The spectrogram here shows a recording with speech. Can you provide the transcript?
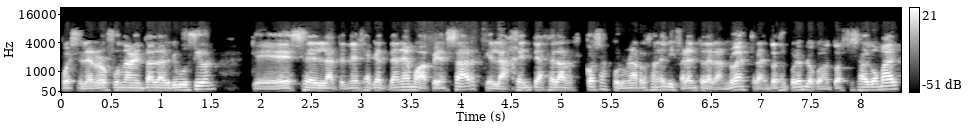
pues el error fundamental de atribución, que es eh, la tendencia que tenemos a pensar que la gente hace las cosas por unas razones diferentes de las nuestras. Entonces, por ejemplo, cuando tú haces algo mal,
